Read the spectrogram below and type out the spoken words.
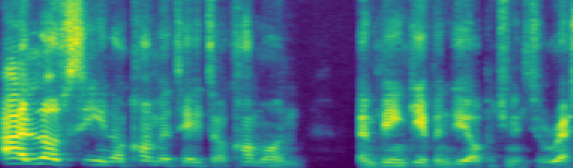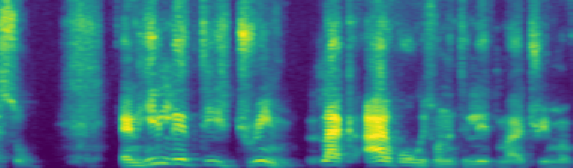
I love seeing a commentator come on and being given the opportunity to wrestle. And he lived his dream, like I've always wanted to live my dream of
